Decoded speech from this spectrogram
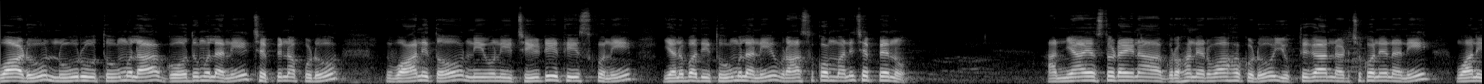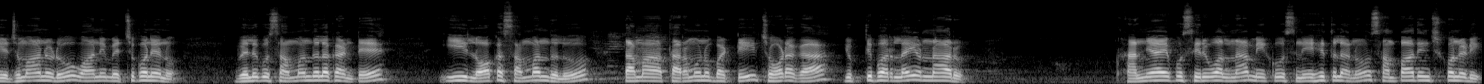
వాడు నూరు తూముల గోధుమలని చెప్పినప్పుడు వానితో నీవు నీ చీటీ తీసుకుని ఎనభై తూములని వ్రాసుకోమ్మని చెప్పాను. అన్యాయస్థుడైన ఆ గృహ నిర్వాహకుడు యుక్తిగా నడుచుకొనేనని వాని యజమానుడు వాని మెచ్చుకొనేను. వెలుగు సంబంధుల కంటే ఈ లోక సంబంధులు తమ తరమును బట్టి చూడగా యుక్తిపరులై ఉన్నారు. అన్యాయపు సిరి వలన మీకు స్నేహితులను సంపాదించుకొనడి.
